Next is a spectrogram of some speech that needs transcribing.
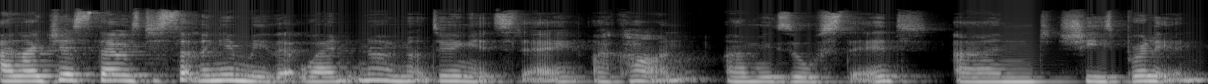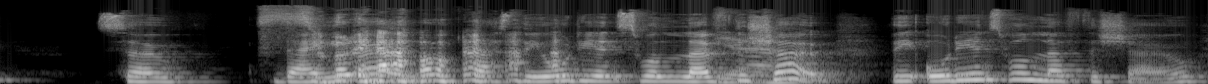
and I just, there was just something in me that went, no, I'm not doing it today. I can't. I'm exhausted. And she's brilliant. So there you go. yes, the audience will love yeah. the show. The audience will love the show.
